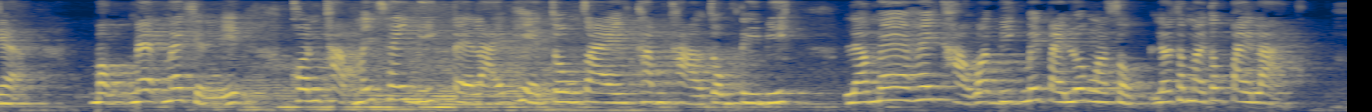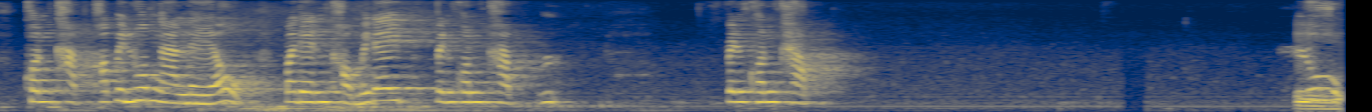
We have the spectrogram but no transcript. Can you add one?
เนี่ย บอก แม่แม่เขียนอย่างนี้ คนขับไม่ใช่บิ๊กแต่หลายเพจจงใจทำข่าวโจมตีบิ๊กแล้วแม่ให้ข่าวว่าบิ๊กไม่ไปร่วมงานศพ แล้วทำไมต้องไปล่ะ คนขับเขาไปร่วมงานแล้ว ประเด็นเขาไม่ได้เป็นคนขับ เป็นคนขับ ลูก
